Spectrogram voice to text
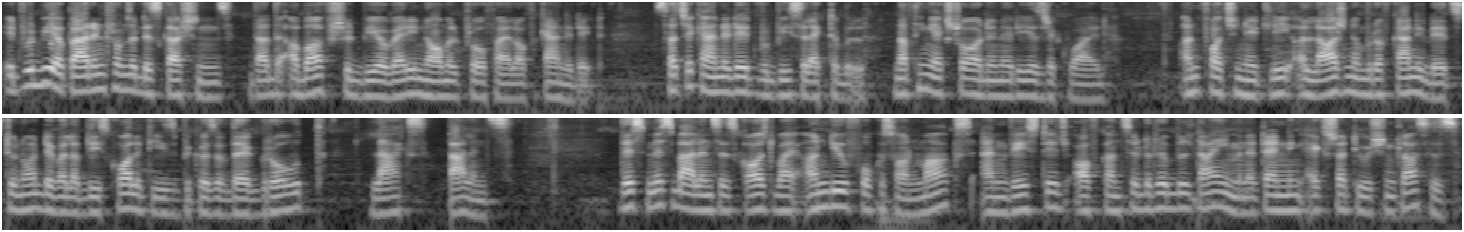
It would be apparent from the discussions that the above should be a very normal profile of a candidate. Such a candidate would be selectable, nothing extraordinary is required. Unfortunately, a large number of candidates do not develop these qualities because of their growth lacks balance. This misbalance is caused by undue focus on marks and wastage of considerable time in attending extra tuition classes.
